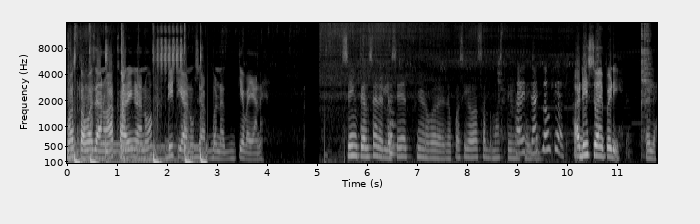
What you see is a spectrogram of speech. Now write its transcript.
મસ્ત મજાનો, આખા રીંગણાનો ડીટિયાનું શાક બને કહેવાય આને. સિંગ તેલ છે ને એટલે સેજ ફીણ વરે ને પછી અસલ મસ્તી નાખ દઉં આ ડીશ અહીં પડી એટલે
